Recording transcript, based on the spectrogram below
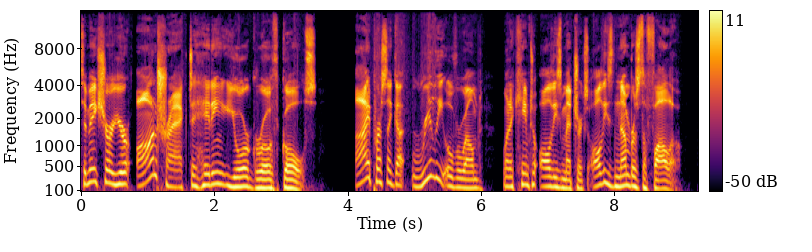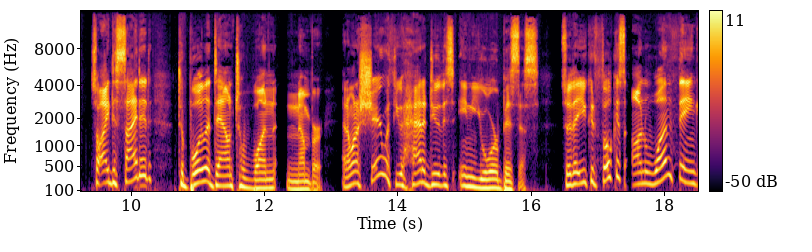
to make sure you're on track to hitting your growth goals. I personally got really overwhelmed when it came to all these metrics, all these numbers to follow. So I decided to boil it down to one number. And I want to share with you how to do this in your business so that you could focus on one thing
